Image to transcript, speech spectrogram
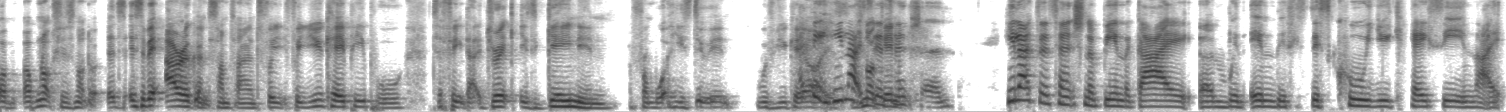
Ob- obnoxious, is not. the- It's it's a bit arrogant sometimes for for UK people to think that Drake is gaining from what he's doing with UK I artists. think he likes the gaining- attention. He likes the attention of being the guy um, within this this cool UK scene. Like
